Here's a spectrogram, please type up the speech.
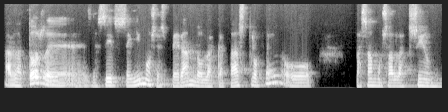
Alatorre, es decir, ¿seguimos esperando la catástrofe o pasamos a la acción?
